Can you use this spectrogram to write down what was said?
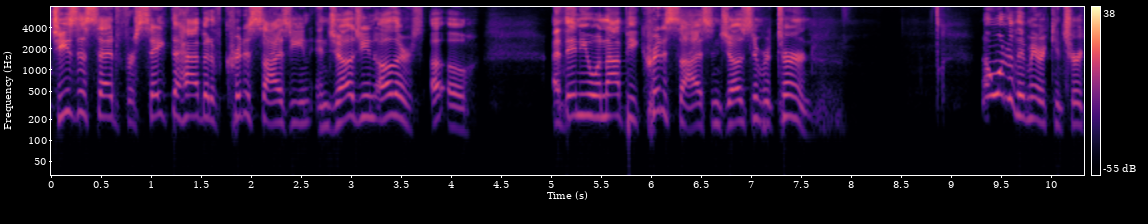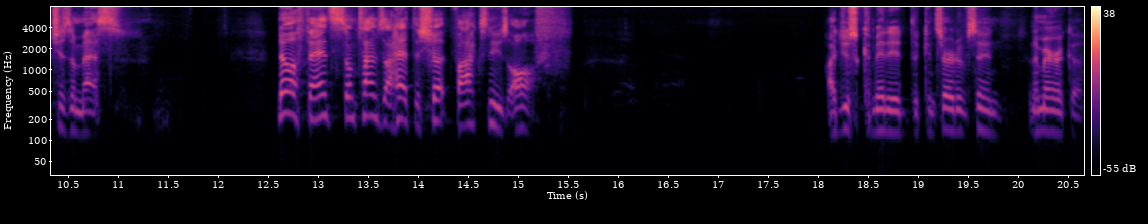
Jesus said, Forsake the habit of criticizing and judging others. Uh oh. And then you will not be criticized and judged in return. No wonder the American church is a mess. No offense, sometimes I had to shut Fox News off. I just committed the conservative sin in America.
